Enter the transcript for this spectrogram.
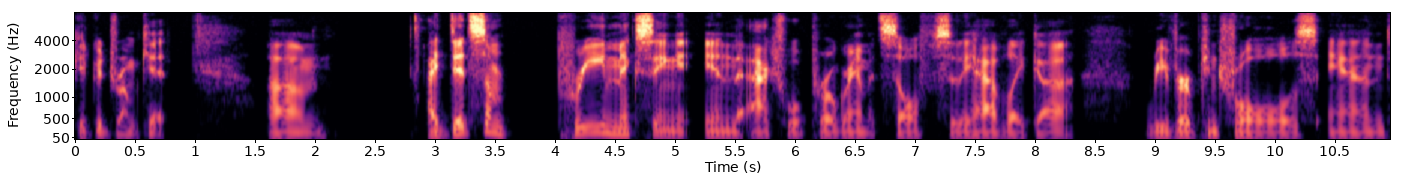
Get Good Drum Kit. Um, I did some pre-mixing in the actual program itself, so they have like uh, reverb controls and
